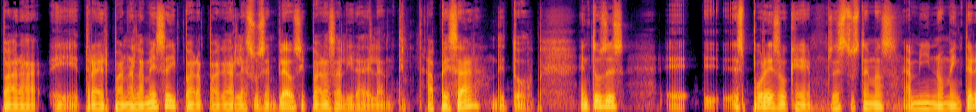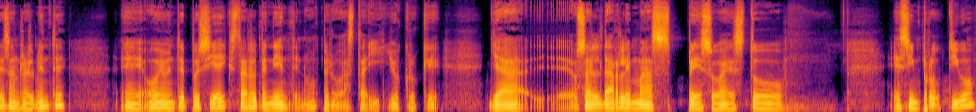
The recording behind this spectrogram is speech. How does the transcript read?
para eh, traer pan a la mesa y para pagarle a sus empleados y para salir adelante, a pesar de todo. Entonces, eh, es por eso que pues, estos temas a mí no me interesan realmente. Eh, obviamente, pues sí hay que estar al pendiente, ¿no? Pero hasta ahí yo creo que ya, o sea, el darle más peso a esto es improductivo.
